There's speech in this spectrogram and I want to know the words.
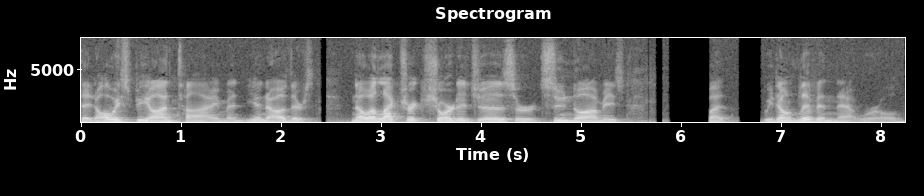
they'd always be on time, and you know, there's no electric shortages or tsunamis, but we don't live in that world.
